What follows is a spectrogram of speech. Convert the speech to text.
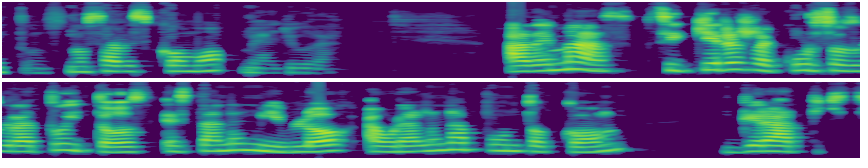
iTunes. No sabes cómo, me ayuda. Además, si quieres recursos gratuitos, están en mi blog auralana.com gratis.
